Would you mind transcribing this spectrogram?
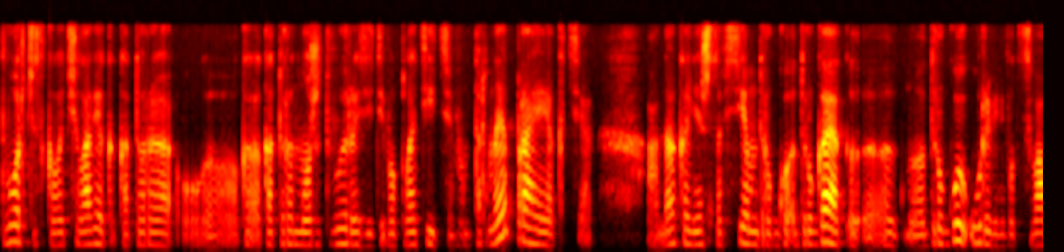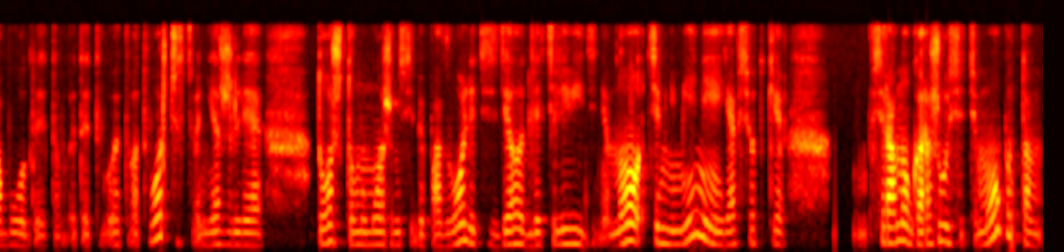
творческого человека, который, который он может выразить и воплотить в интернет-проекте, она, конечно, совсем друг, другая, э, э, другой уровень вот свободы этого, этого, этого творчества, нежели то, что мы можем себе позволить сделать для телевидения. Но, тем не менее, я все-таки все равно горжусь этим опытом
